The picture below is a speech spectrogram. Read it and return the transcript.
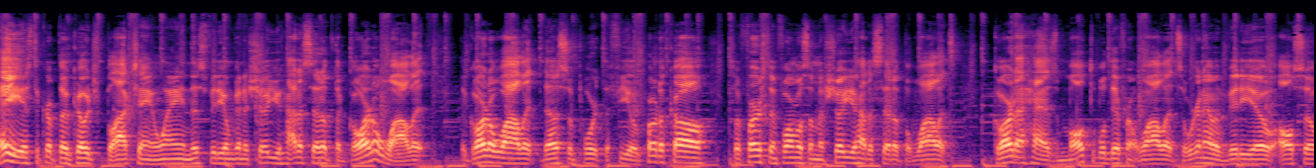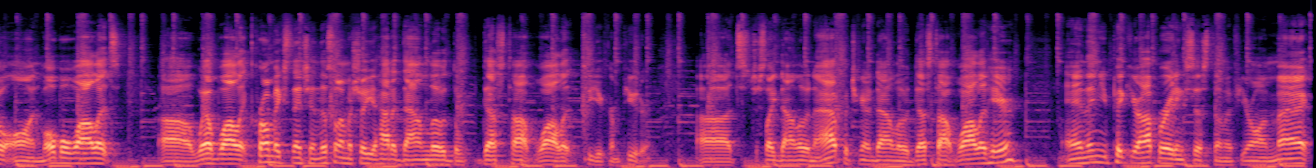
Hey, it's the Crypto Coach Blockchain Wayne. In this video I'm going to show you how to set up the Guarda wallet. The Guarda wallet does support the FIO protocol. So first and foremost, I'm going to show you how to set up the wallets. Guarda has multiple different wallets. So we're going to have a video also on mobile wallets, uh, web wallet, Chrome extension. This one I'm going to show you how to download the desktop wallet to your computer. Uh, it's just like downloading an app, but you're going to download desktop wallet here. And then you pick your operating system. If you're on Mac,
